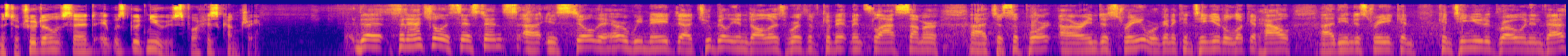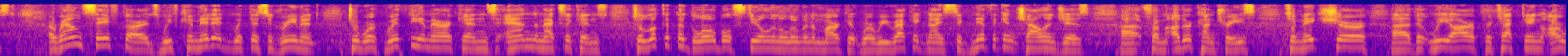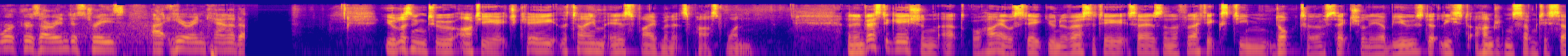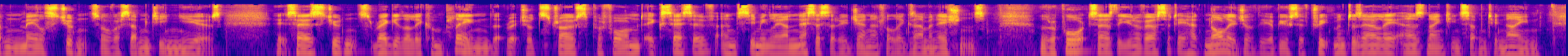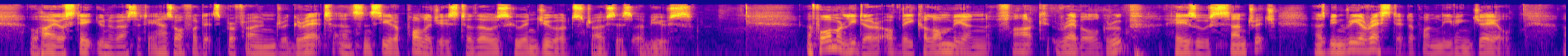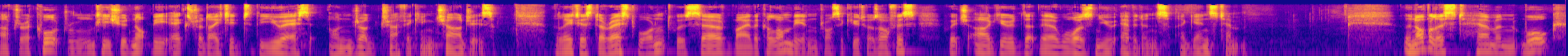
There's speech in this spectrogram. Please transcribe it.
Mr. Trudeau said it was good news for his country. The financial assistance uh, is still there. We made uh, $2 billion worth of commitments last summer uh, to support our industry. We're going to continue to look at how uh, the industry can continue to grow and invest. Around safeguards, we've committed with this agreement to work with the Americans and the Mexicans to look at the global steel and aluminum market where we recognize significant challenges uh, from other countries to make sure uh, that we are protecting our workers, our industries here in in Canada. You're listening to RTHK. The time is five minutes past one. An investigation at Ohio State University says an athletics team doctor sexually abused at least 177 male students over 17 years. It says students regularly complained that Richard Strauss performed excessive and seemingly unnecessary genital examinations. The report says the university had knowledge of the abusive treatment as early as 1979. Ohio State University has offered its profound regret and sincere apologies to those who endured Strauss's abuse. A former leader of the Colombian FARC rebel group, Jesus Santrich, has been rearrested upon leaving jail after a court ruled he should not be extradited to the US on drug trafficking charges. The latest arrest warrant was served by the Colombian prosecutor's office, which argued that there was new evidence against him. The novelist Herman Wouk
